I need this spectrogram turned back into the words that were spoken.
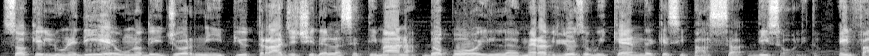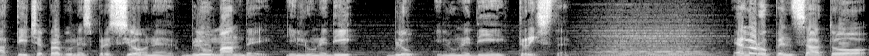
So che il lunedì è uno dei giorni più tragici della settimana dopo il meraviglioso weekend che si passa di solito. E infatti c'è proprio un'espressione, Blue Monday, il lunedì blu, il lunedì triste. E allora ho pensato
